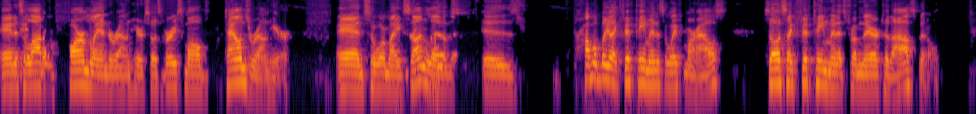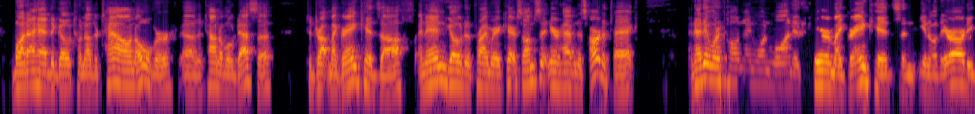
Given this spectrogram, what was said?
and it's a lot of farmland around here. So it's very small towns around here. And so where my son lives is probably like 15 minutes away from our house. So it's like 15 minutes from there to the hospital but I had to go to another town over, uh, the town of Odessa, to drop my grandkids off and then go to primary care. So I'm sitting here having this heart attack and I didn't want to call 911 and scare my grandkids, and you know they're already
